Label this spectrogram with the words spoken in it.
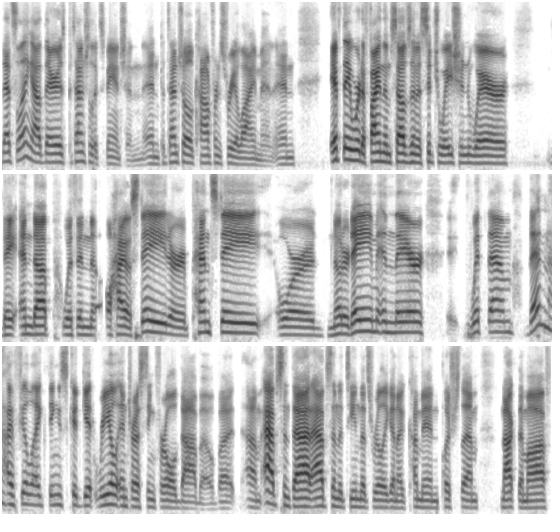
that's laying out there is potential expansion and potential conference realignment. And if they were to find themselves in a situation where they end up within Ohio State or Penn State or Notre Dame in there eh, with them, then I feel like things could get real interesting for old Dabo. But um, absent that, absent a team that's really going to come in, push them, knock them off,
